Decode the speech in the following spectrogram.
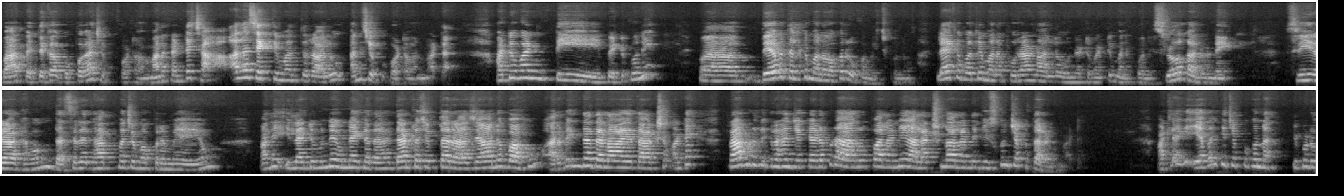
బాగా పెద్దగా గొప్పగా చెప్పుకోవటం. మనకంటే చాలా శక్తిమంతురాలు అని చెప్పుకోవటం అనమాట అటువంటి పెట్టుకొని దేవతలకి మనం ఒక రూపం ఇచ్చుకున్నాం. లేకపోతే మన పురాణాల్లో ఉన్నటువంటి మనకు కొన్ని శ్లోకాలు ఉన్నాయి శ్రీరాఘవం దశరథాత్మజమప్రమేయం అని ఇలాంటివి ఉన్నాయి కదా! దాంట్లో చెప్తా రాజానుబాహం అరవింద దళాయతాక్షం అంటే రాముడి విగ్రహం చెక్కేటప్పుడు ఆ రూపాలన్నీ, ఆ లక్షణాలన్నీ తీసుకొని చెప్తారనమాట అట్లాగే ఎవరికి చెప్పుకున్నా ఇప్పుడు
